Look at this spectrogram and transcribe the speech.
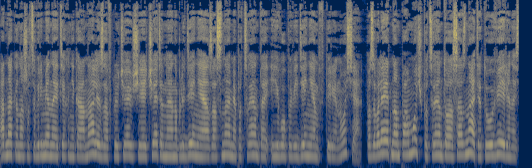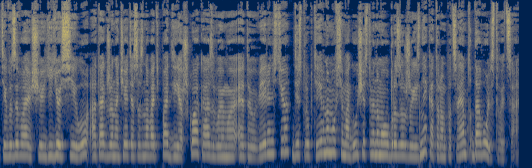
Однако наша современная техника анализа, включающая тщательное наблюдение за снами пациента и его поведением в переносе, позволяет нам помочь пациенту осознать эту уверенность и вызывающую ее силу, а также начать осознавать поддержку, оказываемую этой уверенностью, деструктивному всемогущественному образу жизни, которым пациент довольствуется.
